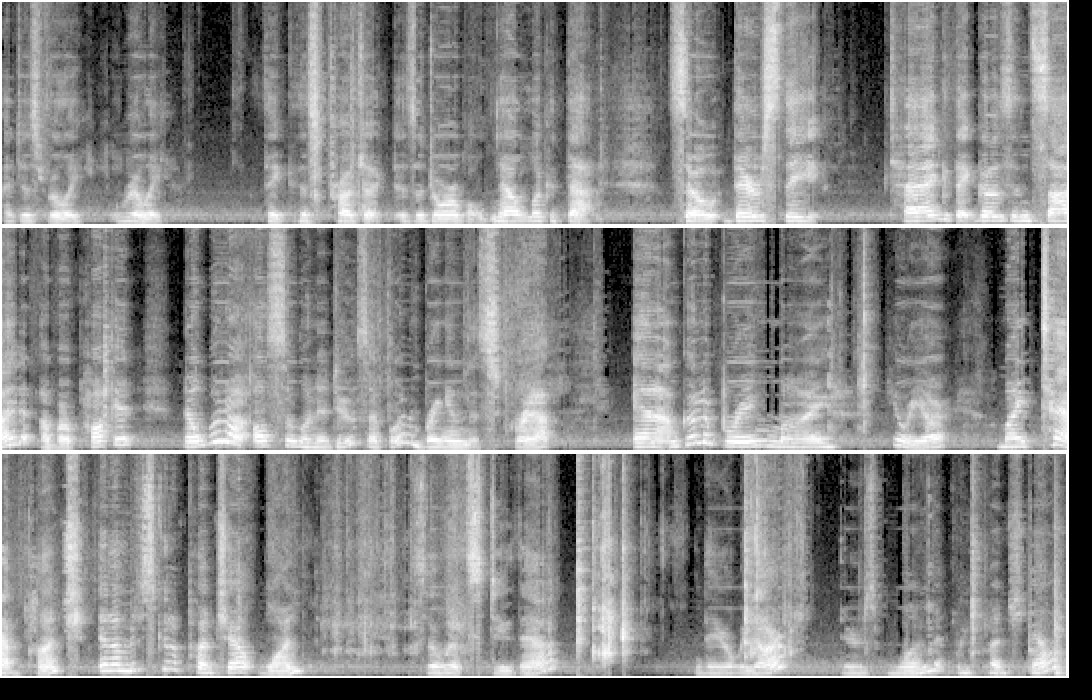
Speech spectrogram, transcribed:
I just really, really think this project is adorable. Now look at that. So there's the tag that goes inside of our pocket. Now what I also want to do is I want to bring in the scrap and I'm going to bring my, here we are, my tab punch, and I'm just going to punch out one. So let's do that. There we are. There's one that we punched out.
